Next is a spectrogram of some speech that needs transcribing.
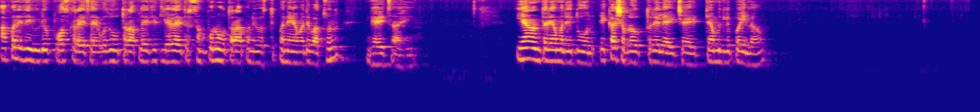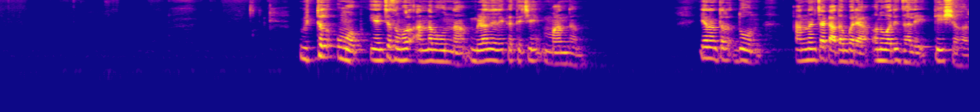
आपण इथे व्हिडिओ पॉज करायचा आहे व जो उत्तर आपल्या इथे लिहिला आहे तर संपूर्ण उत्तर आपण व्यवस्थितपणे यामध्ये वाचून घ्यायचं आहे. यानंतर यामध्ये दोन एका शब्दात उत्तरे लिहायची आहेत. त्यामधले पहिलं विठ्ठल उमप यांच्यासमोर अण्णाभाऊंना मिळालेले कथेचे मानधन. यानंतर दोन अण्णांच्या कादंबऱ्या अनुवादित झाले ते शहर.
